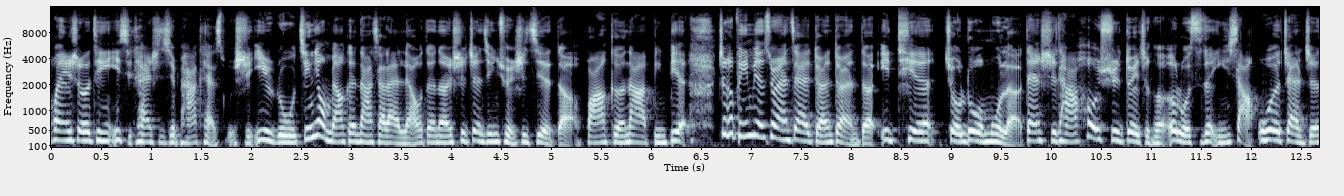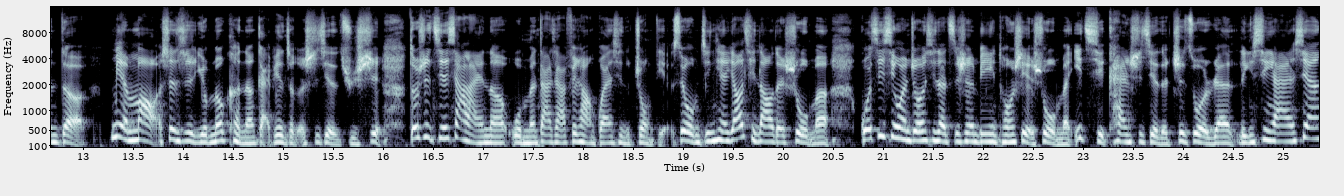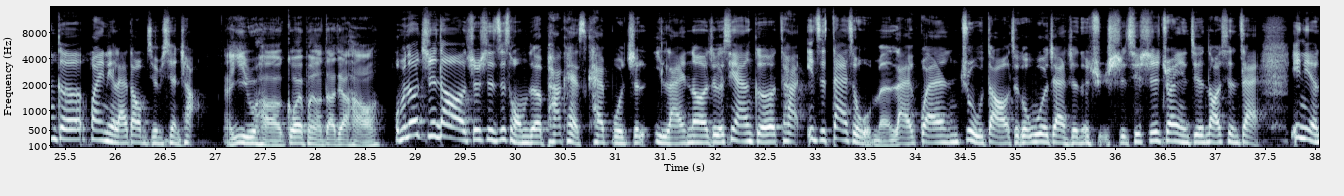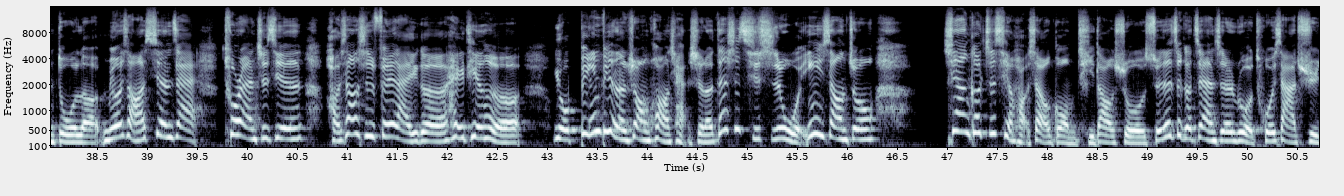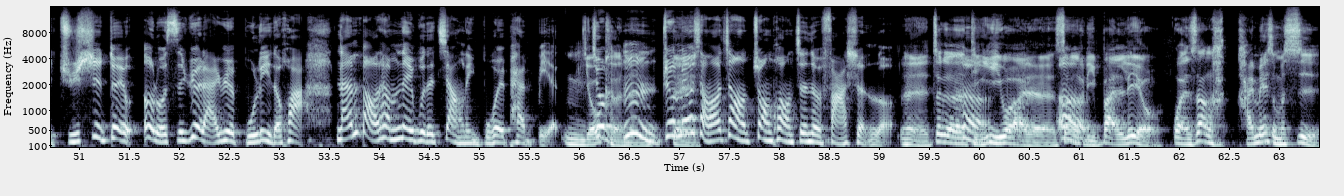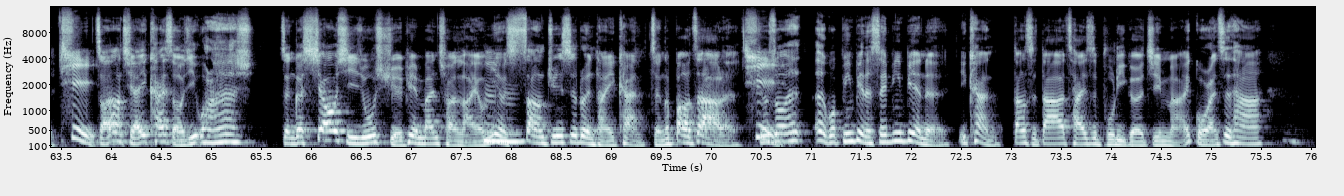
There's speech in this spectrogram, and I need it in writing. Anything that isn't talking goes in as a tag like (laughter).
欢迎收听《一起看世界》Podcast，我是益如。今天我们要跟大家来聊的呢，是震惊全世界的华格纳兵变。这个兵变虽然在短短的一天就落幕了，但是它后续对整个俄罗斯的影响、乌俄战争的面貌，甚至有没有可能改变整个世界的局势，都是接下来呢我们大家非常关心的重点。所以，我们今天邀请到的是我们国际新闻中心的资深编译，同时也是我们《一起看世界》的制作人林信安。信安哥，欢迎你来到我们节目现场。哎，易如好，各位朋友大家好。我们都知道，就是自从我们的 Podcast 开播之以来呢，这个信安哥他一直带着我们来关注到这个乌战争的局势。其实转眼间到现在一年多了，没有想到现在突然之间好像是飞来一个黑天鹅，有兵变的状况产生了。但是其实我印象中。信安哥之前好像有跟我们提到说，随着这个战争如果拖下去，局势对俄罗斯越来越不利的话，难保他们内部的将领不会叛变。嗯，有可能。嗯，就没有想到这样的状况真的发生了。对，这个挺意外的。上个礼拜六、嗯、晚上还没什么事，是早上起来一开手机，哇，整个消息如雪片般传来。我们有上军事论坛一看，整个爆炸了。是，就是说俄国兵变了，谁兵变了？一看，当时大家猜是普里格金嘛，哎，果然是他。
